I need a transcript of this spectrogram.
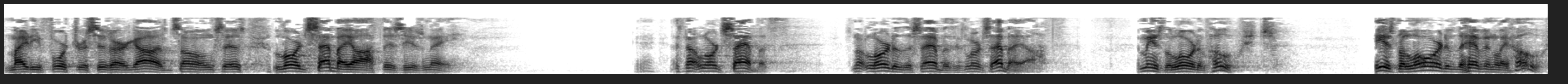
mighty fortress is our God song says, Lord Sabaoth is his name. Okay? That's not Lord Sabbath. It's not Lord of the Sabbath, it's Lord Sabaoth. It means the Lord of hosts. He is the Lord of the heavenly hosts.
